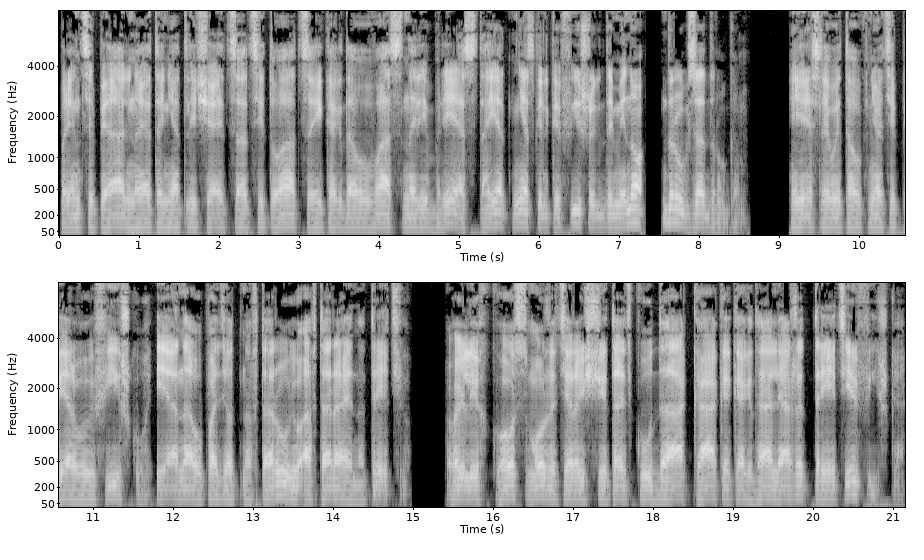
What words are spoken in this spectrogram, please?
Принципиально это не отличается от ситуации, когда у вас на ребре стоят несколько фишек домино друг за другом. Если вы толкнете первую фишку, и она упадет на вторую, а вторая на третью, вы легко сможете рассчитать, куда, как и когда ляжет третья фишка.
